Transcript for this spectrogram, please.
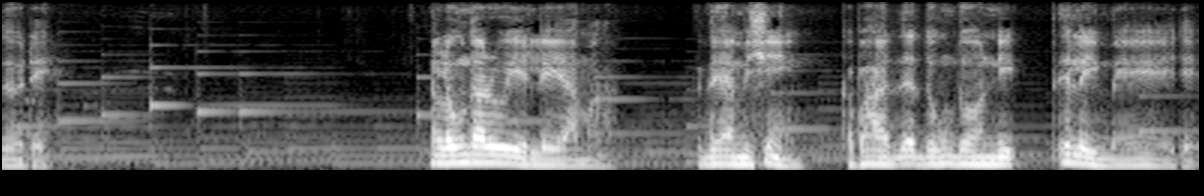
ပြောတယ်နှလုံးသားတို့ရဲ့လေယာမှာကြတဲ့မရှိရင် ကဘာသက်သုံးသောနေ့ဖြစ်လိမ့်မယ်တဲ့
